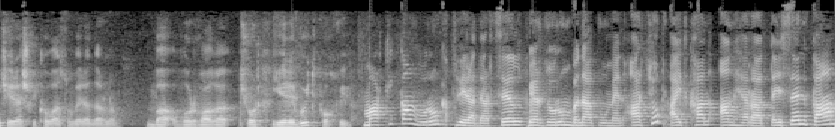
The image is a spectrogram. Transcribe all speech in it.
ինչ երաշխիքով ասում վերադառնա բա որ վաղը ինչ-որ երևույթ փոխվի։ Մարդիկ կան, որոնք վերադարձել Բերձորում բնակվում են։ Արդյոք այդքան անհեռատես են կամ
